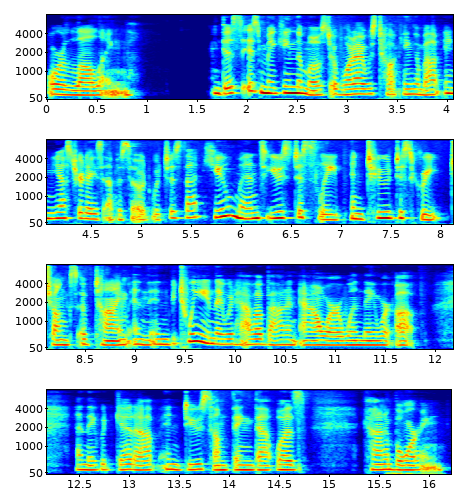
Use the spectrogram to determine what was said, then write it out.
or lulling. This is making the most of what I was talking about in yesterday's episode, which is that humans used to sleep in two discrete chunks of time, and in between, they would have about an hour when they were up. And they would get up and do something that was kind of boring.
